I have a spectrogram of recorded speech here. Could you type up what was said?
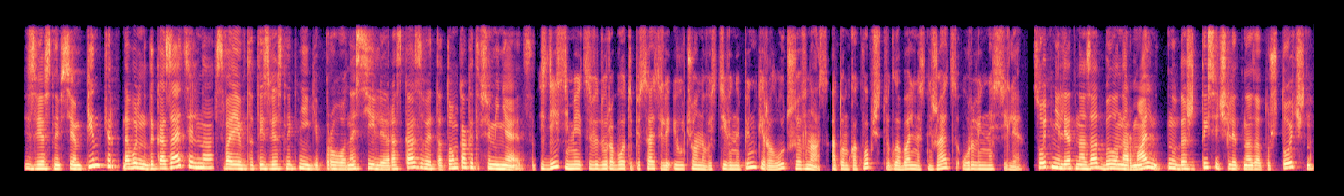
известный всем Пинкер довольно доказательно в своей вот этой известной книге про насилие рассказывает о том, как это все меняется. Здесь имеется в виду работа писателя и ученого Стивена Пинкера «Лучшее в нас», о том, как в обществе глобально снижается уровень насилия. Сотни лет назад было нормально, ну, даже тысячи лет назад уж точно,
